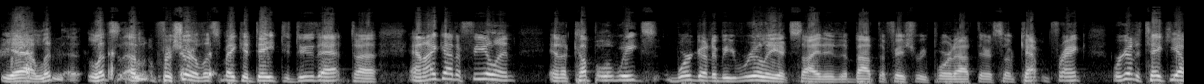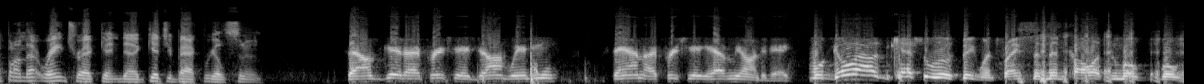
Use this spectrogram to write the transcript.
Yeah, let, let's uh, for sure. Let's make a date to do that. Uh, and I got a feeling in a couple of weeks, we're going to be really excited about the fish report out there. So, Captain Frank, we're going to take you up on that rain trek and uh, get you back real soon. Sounds good. I appreciate it, John, Wendy, Stan. I appreciate you having me on today. Well, go out and catch some of those big ones, Frank, and then call us, and we'll we'll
